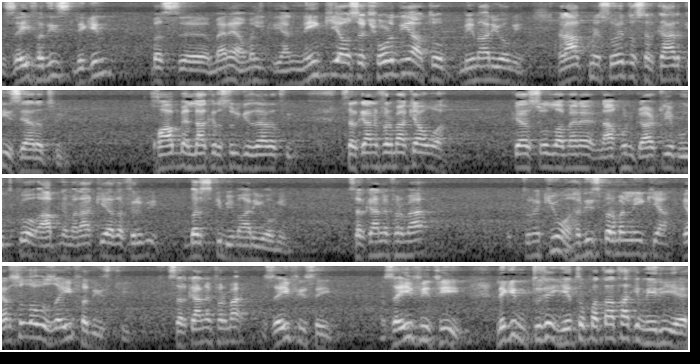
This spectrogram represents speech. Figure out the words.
ضعیف حدیث، لیکن بس میں نے عمل یعنی نہیں کیا، اسے چھوڑ دیا تو بیماری ہو گئی۔ رات میں سوئے تو سرکار کی زیارت ہوئی۔ خواب میں اللہ کے رسول کی زیارت ہوئی۔ سرکار نے فرمایا، کیا ہوا؟ کہ رسول اللہ، میں نے ناخن کاٹ لیے بوت کو، آپ نے منع کیا تھا پھر بھی برس کی بیماری ہو گئی۔ سرکار نے فرمایا، تو نے کیوں حدیث پر عمل نہیں کیا؟ کہ رسول اللہ، وہ ضعیف حدیث تھی۔ سرکار نے فرمایا، ضعیف ہی صحیح، ضعیف ہی تھی۔ لیکن تجھے یہ تو پتا تھا کہ میری ہے۔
